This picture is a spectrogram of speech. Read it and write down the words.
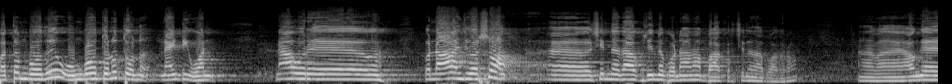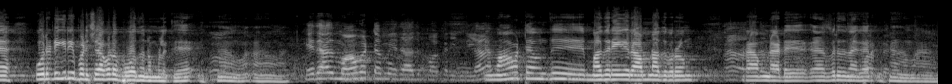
பத்தொம்போது ஒம்பது தொண்ணூத்தொன்று நைன்டி ஒன் நான் ஒரு ஒரு நாலஞ்சு வருஷம் சின்னதாக சின்ன பொண்ணாக தான் பார்க்குறேன் சின்னதாக பார்க்குறோம் அவங்க ஒரு டிகிரி படித்தா கூட போதும் நம்மளுக்கு. ஏதாவது மாவட்டம் ஏதாவது பாக்குறீங்களா? மாவட்டம் வந்து மதுரை ராமநாதபுரம் ராம்நாடு விருதுநகர். ஆமாம்.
